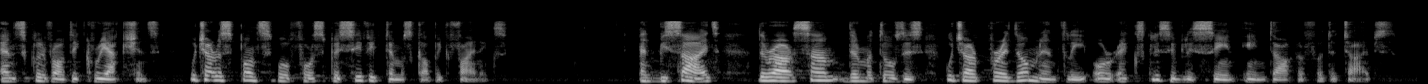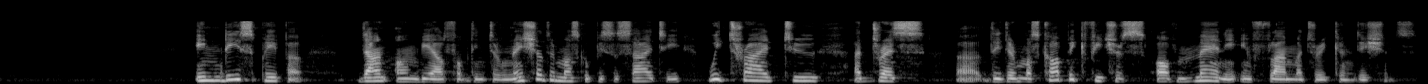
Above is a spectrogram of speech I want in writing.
and sclerotic reactions, which are responsible for specific dermoscopic findings. And besides, there are some dermatoses which are predominantly or exclusively seen in darker phototypes. In this paper, done on behalf of the International Dermoscopy Society, we tried to address uh, the dermoscopic features of many inflammatory conditions.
